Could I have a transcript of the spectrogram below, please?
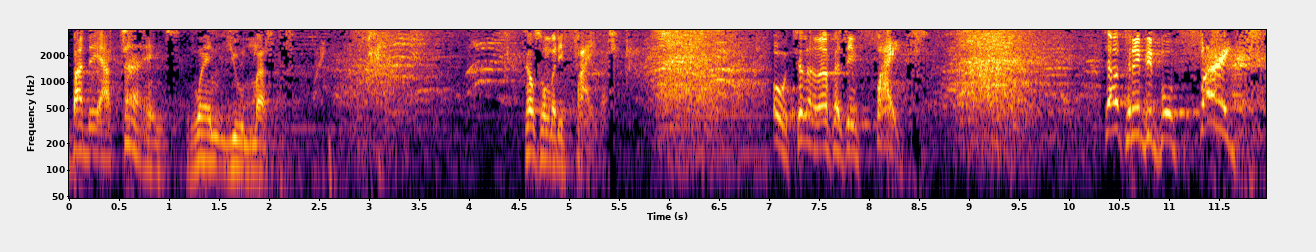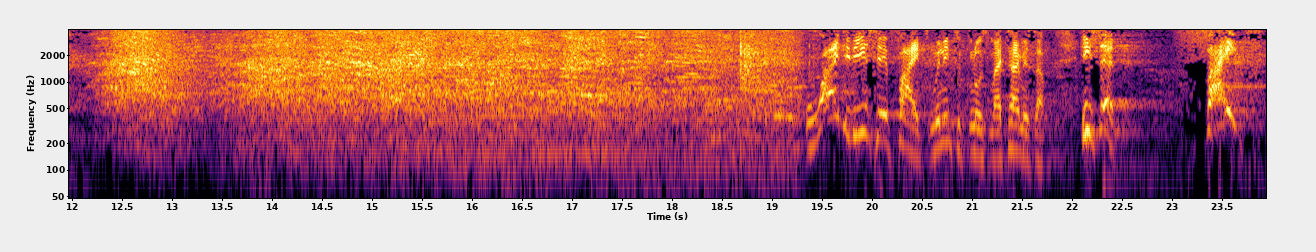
But there are times when you must fight. Tell somebody, fight. Oh, tell another person, fight. Tell three people, fight. Why did he say fight? We need to close. My time is up. He said, fight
